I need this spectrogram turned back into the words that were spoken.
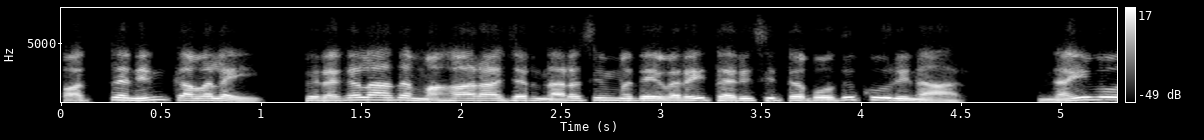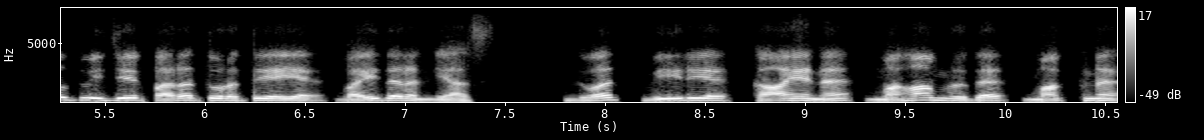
பக்தனின் கவலை. பிரகலாத மகாராஜர் நரசிம்மதேவரை தரிசித்த போது கூறினார். நைவோத்விஜே பரதுரத்தேய வைதரன்யாஸ். துவத் வீரிய காயன மகாமிருத மக்ன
